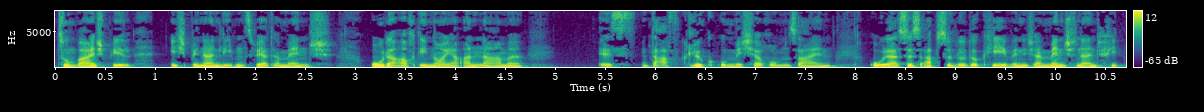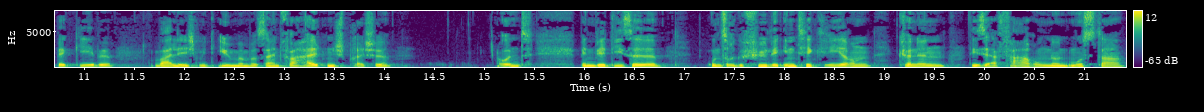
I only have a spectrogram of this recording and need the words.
zum Beispiel, ich bin ein liebenswerter Mensch. Oder auch die neue Annahme, es darf Glück um mich herum sein oder es ist absolut okay, wenn ich einem Menschen ein Feedback gebe, weil ich mit ihm über sein Verhalten spreche. Und wenn wir diese unsere Gefühle integrieren können, diese Erfahrungen und Muster,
